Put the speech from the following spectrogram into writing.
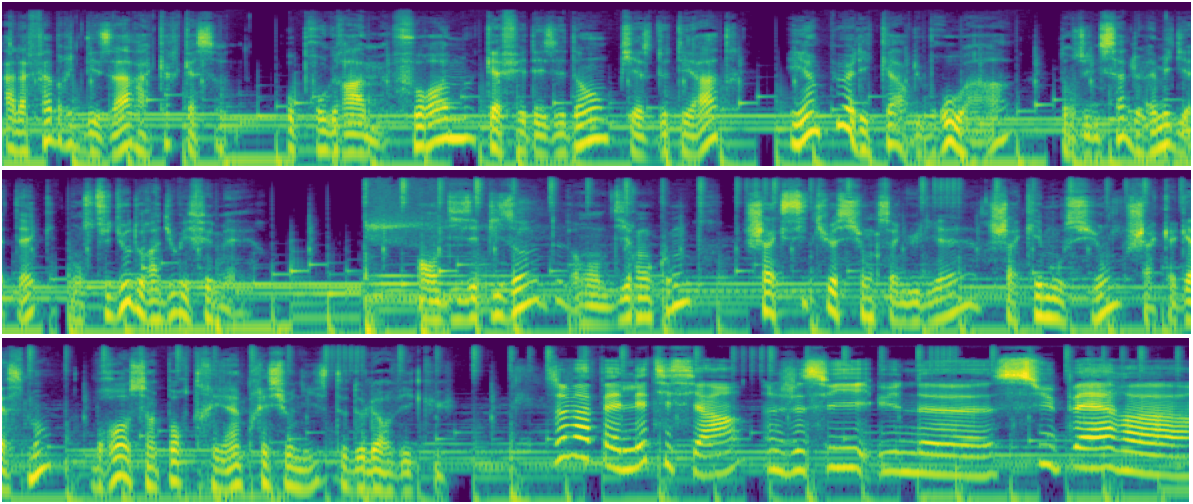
à la Fabrique des Arts à Carcassonne. Au programme forum, café des aidants, pièces de théâtre et un peu à l'écart du brouhaha, dans une salle de la médiathèque, mon studio de radio éphémère. En dix épisodes, en dix rencontres, chaque situation singulière, chaque émotion, chaque agacement brosse un portrait impressionniste de leur vécu. Je m'appelle Laetitia, je suis une euh, super euh,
